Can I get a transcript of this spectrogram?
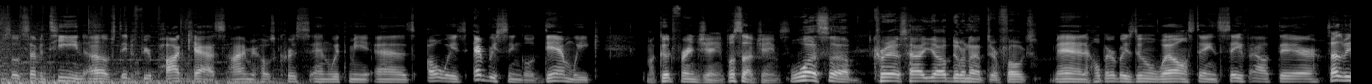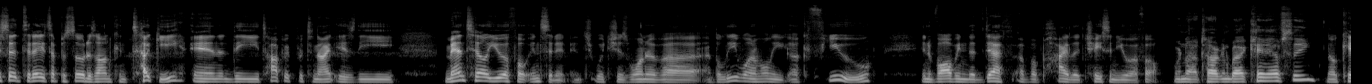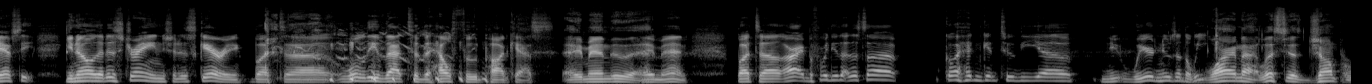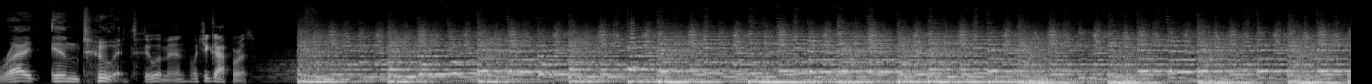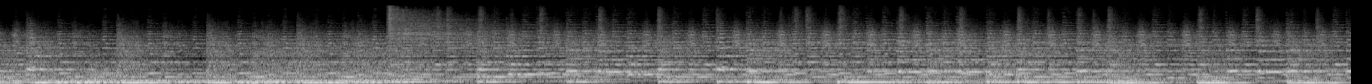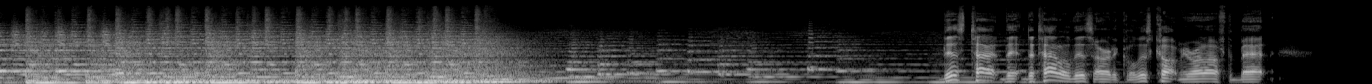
Episode 17 of State of Fear podcast. I'm your host Chris, and with me, as always, every single damn week, my good friend James. What's up, James? What's up, Chris? How y'all doing out there, folks? Man, I hope everybody's doing well, staying safe out there. So, as we said, today's episode is on Kentucky, and the topic for tonight is the Mantell UFO incident, which is one of, uh, I believe, one of only a few involving the death of a pilot chasing UFO. We're not talking about KFC. No KFC. You know that is strange. It is scary, but uh, we'll leave that to the health food podcast. Amen to that. Amen. But uh, all right, before we do that, let's uh, go ahead and get to the uh, new, weird news of the week. Why not? Let's just jump right into it. Do it, man. What you got for us? The, the title of this article, this caught me right off the bat.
